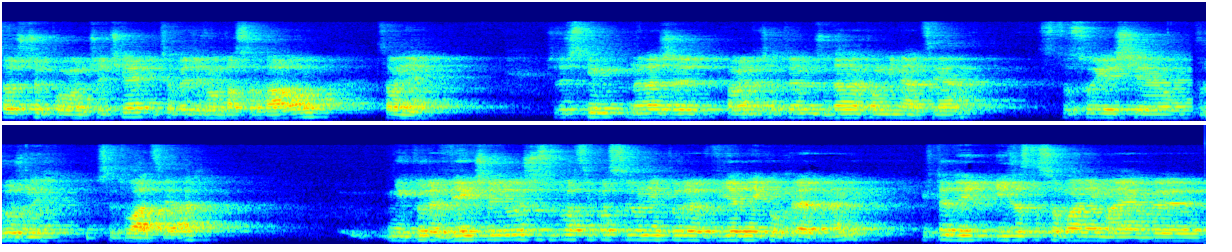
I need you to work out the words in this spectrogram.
co z czym połączycie i co będzie Wam pasowało, co nie. Przede wszystkim należy pamiętać o tym, że dana kombinacja stosuje się w różnych sytuacjach. Niektóre w większej ilości sytuacji pasują, niektóre w jednej konkretnej i wtedy jej zastosowanie ma jakby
